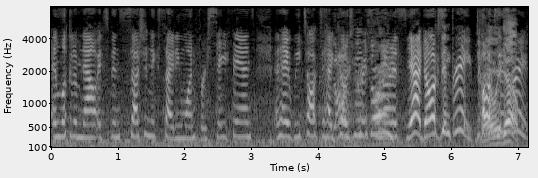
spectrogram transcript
And look at them now. It's been such an exciting one for state fans. And hey, we talked to head dogs coach Chris Lemonis. Yeah, dogs in three. Dogs in go. three.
